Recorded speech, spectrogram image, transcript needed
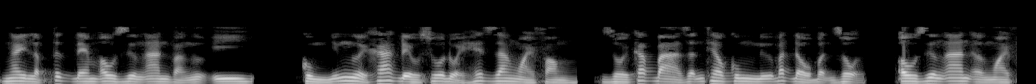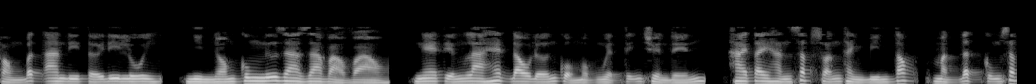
ngay lập tức đem Âu Dương An và Ngự Y, cùng những người khác đều xua đuổi hết ra ngoài phòng, rồi các bà dẫn theo cung nữ bắt đầu bận rộn, Âu Dương An ở ngoài phòng bất an đi tới đi lui, nhìn nhóm cung nữ ra ra vào vào, nghe tiếng la hét đau đớn của Mộc Nguyệt Tĩnh truyền đến, hai tay hắn sắp xoắn thành bím tóc, mặt đất cũng sắp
